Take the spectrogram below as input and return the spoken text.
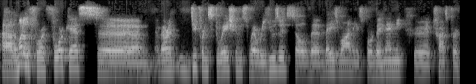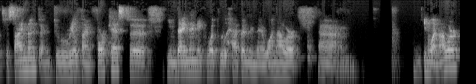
Uh, the model for forecasts, uh, there are different situations where we use it. So the base one is for dynamic uh, transport assignment and to real-time forecast uh, in dynamic what will happen in a one hour um, in one hour.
